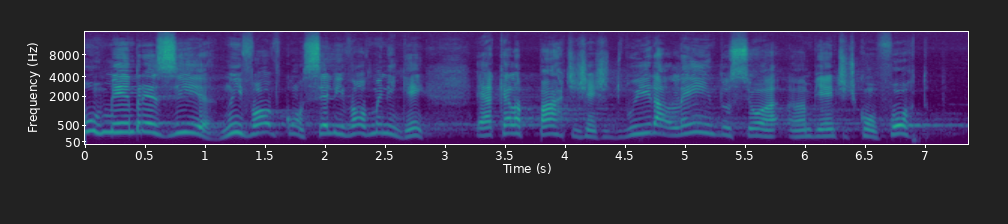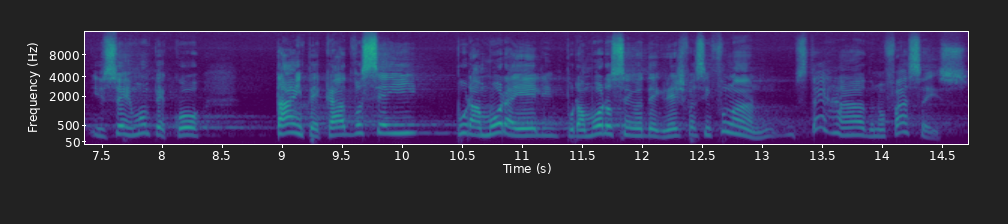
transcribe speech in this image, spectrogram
por membresia, não envolve conselho, não envolve mais ninguém. É aquela parte, gente, do ir além do seu ambiente de conforto, e o seu irmão pecou, está em pecado, você ir por amor a ele, por amor ao Senhor da igreja, e falar assim, fulano, isso está errado, não faça isso.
